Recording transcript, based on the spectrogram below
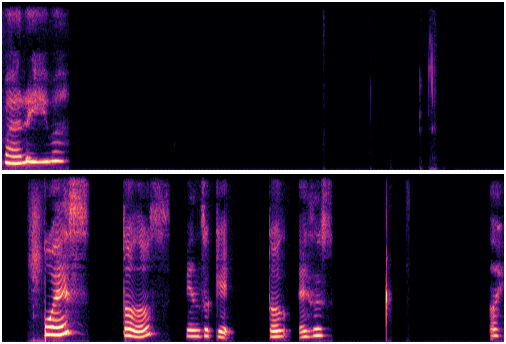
Para arriba. Pues todos, pienso que todo eso es... Ay,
